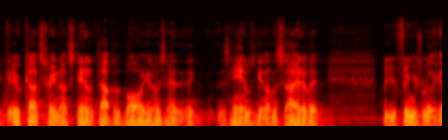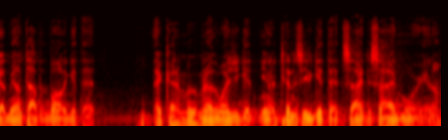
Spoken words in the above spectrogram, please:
they were concentrating on staying on top of the ball. You know, his hand, I think his hand was getting on the side of it, but your fingers really got to be on top of the ball to get that that kind of movement. Otherwise, you get you know tendency to get that side to side more. You know.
